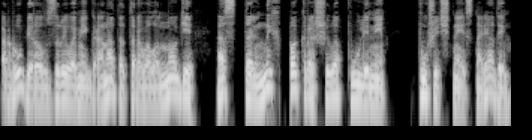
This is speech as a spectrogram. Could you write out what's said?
Руберу взрывами гранат оторвало ноги, остальных покрошило пулями. Пушечные снаряды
